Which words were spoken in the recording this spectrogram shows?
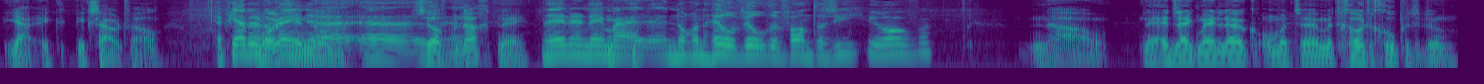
ja, ik, ik zou het wel. Heb jij er nog een... eh, eh, Zelf bedacht? Nee. Nee, nee, nee, maar nog een heel wilde fantasie hierover? Nou, nee, het lijkt mij leuk om het met grote groepen te doen.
